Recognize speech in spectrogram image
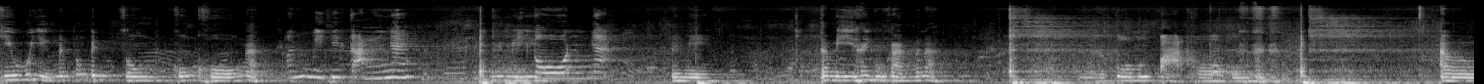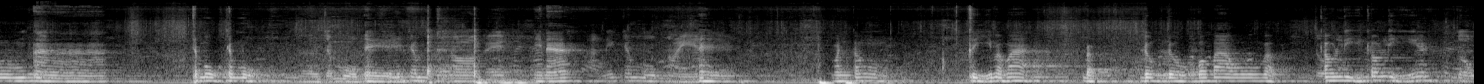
คิ้วผู้หญิงมันต้องเป็นทรงโค้งๆอะ มันไม่มีที่กันไง ไม่มี มีโกนไงไม่มี จะมีให้กูกันไหมล่ะ กลัวมึงปาดคอกู เอาอ่าจมูกจมูก เออจมูกเออ นี่จมูกหน่อยนี่นะอันนี้จมูกหน่อยเออมันต้องสีแบบว่า แบบโด่งๆเบาๆแบบเกาหลีเกาหลีไงโด่ง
